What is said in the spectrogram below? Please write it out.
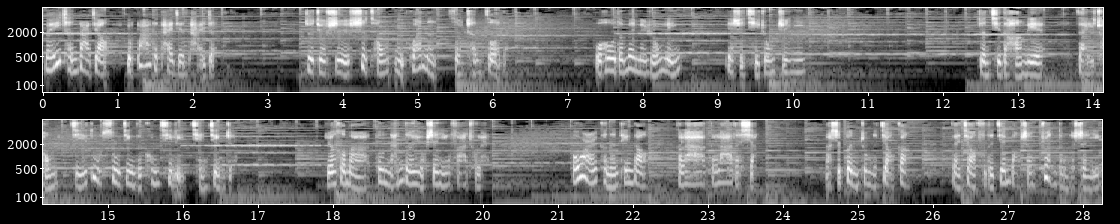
每一层大轿有八个太监抬着，这就是侍从女官们所乘坐的。我和我的妹妹荣玲便是其中之一。整齐的行列在一重极度肃静的空气里前进着，人和马都难得有声音发出来，偶尔可能听到咯啦咯啦的响，那是笨重的轿杠。在教父的肩膀上转动的声音。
